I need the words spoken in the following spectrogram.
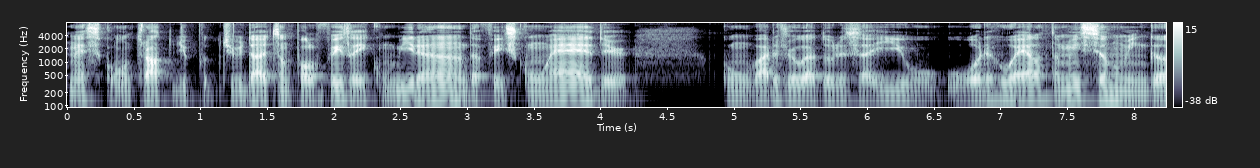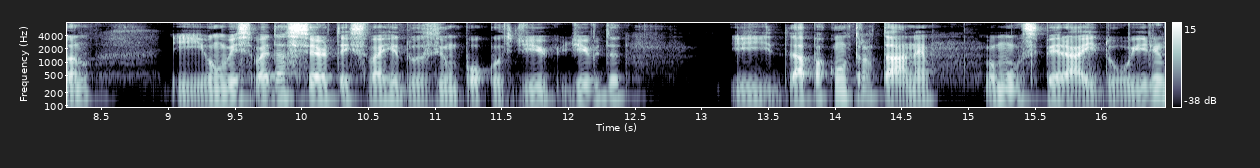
né? Esse contrato de produtividade São Paulo fez aí com Miranda, fez com Éder, com vários jogadores aí, o, o Orejuela também, se eu não me engano. E vamos ver se vai dar certo aí, se vai reduzir um pouco os dívida e dá para contratar, né? Vamos esperar aí do William.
